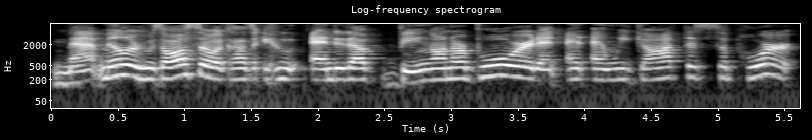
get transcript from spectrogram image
Matt Miller, who's also a cousin, who ended up being on our board. And, and, and we got this support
